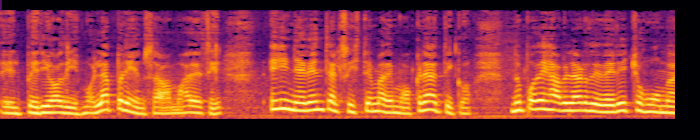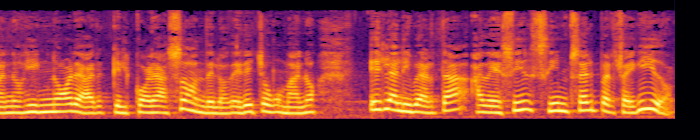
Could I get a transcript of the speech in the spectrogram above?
el periodismo, la prensa, vamos a decir, es inherente al sistema democrático. No podés hablar de derechos humanos ignorar que el corazón de los derechos humanos es la libertad a decir sin ser perseguido.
